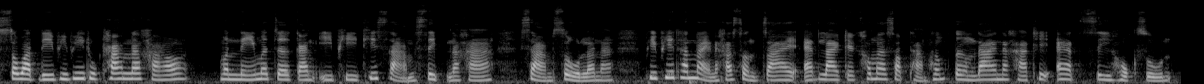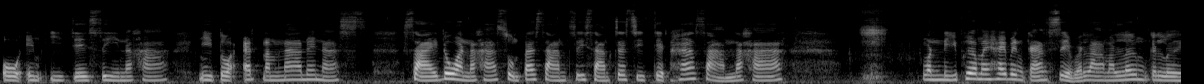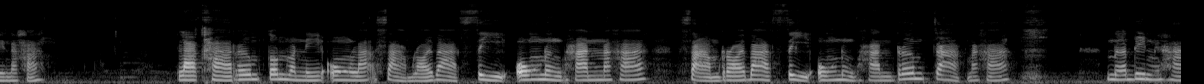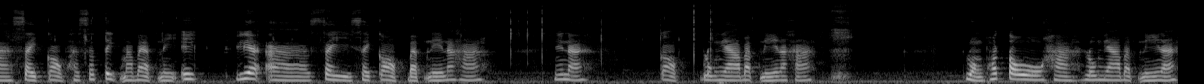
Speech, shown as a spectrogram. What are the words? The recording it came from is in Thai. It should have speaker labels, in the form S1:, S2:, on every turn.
S1: สวัสดีพี่ๆทุกท่านนะคะ วันนี้มาเจอกัน EP ที่ 30 นะคะ 30 แล้วนะ พี่ๆท่านไหนนะคะ สนใจ แอดไลน์กันเข้ามาสอบถามเพิ่มเติมได้นะคะ ที่แอด c60omejc นะคะ มีตัวแอดนำหน้าด้วยนะ สายด่วนนะคะ 0834374753 นะคะ วันนี้เพื่อไม่ให้เป็นการเสียเวลามาเริ่มกันเลยนะคะ ราคาเริ่มต้นวันนี้องค์ละ 300 บาท 4 องค์ 1,000 นะคะ 300 บาท 4 องค์ 1,000 เริ่มจากนะคะ เนื้อดินค่ะ ใส่กรอบพลาสติกมาแบบนี้อ้ยเรียกอ่าใส่ใส่กรอบแบบนี้นะคะ นี่นะกรอบลงยาแบบนี้นะคะ หลวงพ่อโตค่ะ ลงยาแบบนี้นะ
